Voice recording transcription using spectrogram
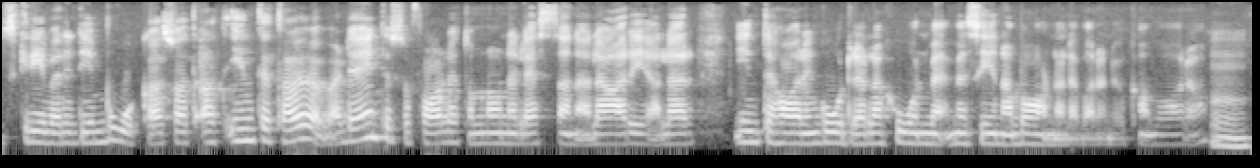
skriver i din bok, alltså att, att inte ta över. Det är inte så farligt om någon är ledsen eller arg eller inte har en god relation med, med sina barn eller vad det nu kan vara. Mm.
